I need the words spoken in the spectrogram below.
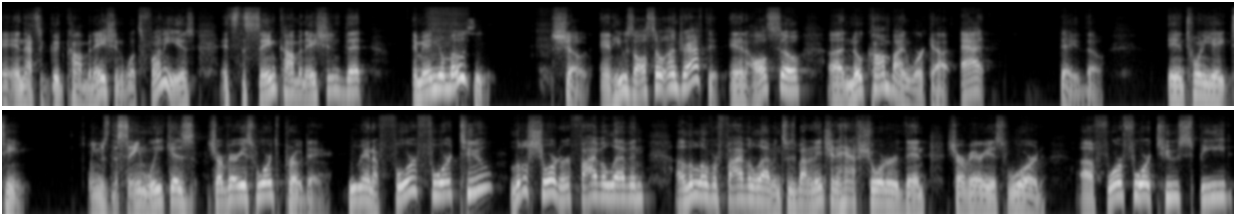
and that's a good combination. What's funny is it's the same combination that Emmanuel Moseley showed, and he was also undrafted and also uh, no combine workout at day though in 2018. He was the same week as Charvarius Ward's pro day. He ran a 4.42, a little shorter, 5'11, a little over 5'11. So he's about an inch and a half shorter than Charvarius Ward. Uh, 4.42 speed,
